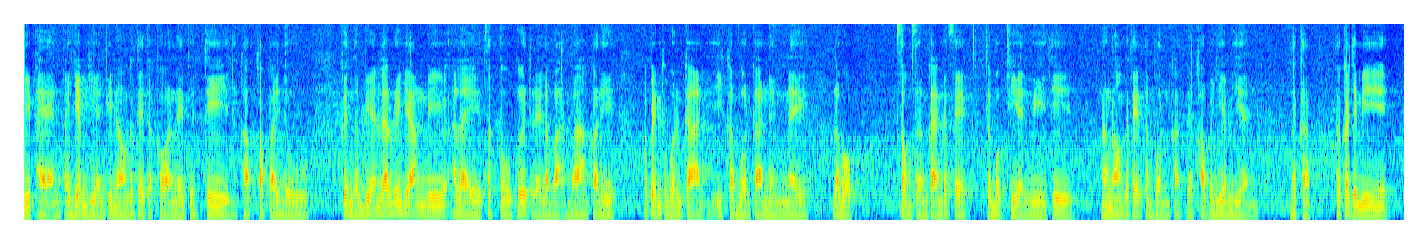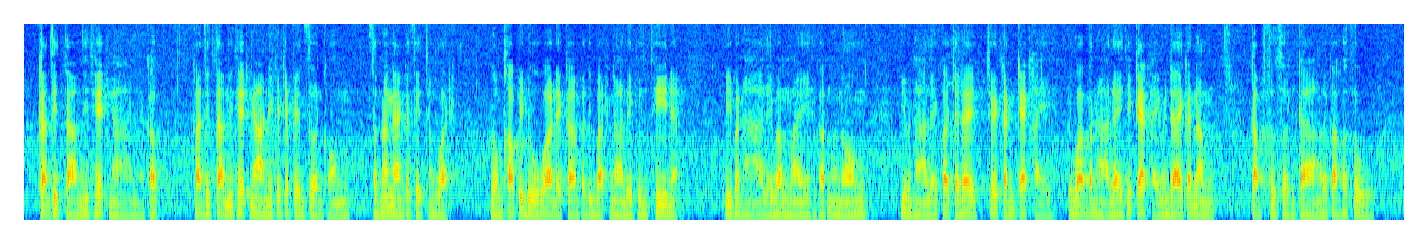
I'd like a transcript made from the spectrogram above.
มีแผนไปเยี่ยมเยียนพี่น้องเกษตรกรในพื้นที่นะครับเข้าไปดู ขึ้นทะเบียนแล้วหรือยังมีอะไรศัตรูพืชอะไรระบาดบ้างก็ดีก็เป็นกระบวนการอีกกระบวนการหนึ่งในระบบส่งเสริมการเกษตรระบบ TNV ที่น้องๆเกษตรตำบลเขาได้เข้าไปเยี่ยมเยียนนะครับ แล้วก็จะมีการติดตามนิเทศงานนะครับ การติดตามนิเทศงานนี้ก็จะเป็นส่วนของสำนักงานเกษตรจังหวัดลองเข้าไปดูว่าในการปฏิบัติงานในพื้นที่เนี่ยมีปัญหาอะไรบ้างไหมนะครับน้องๆมีปัญหาอะไรก็จะได้ช่วยกันแก้ไข หรือว่าปัญหาใดที่แก้ไขไม่ได้ก็นำ กลับสู่ส่วนกลาง แล้วก็เข้าสู่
